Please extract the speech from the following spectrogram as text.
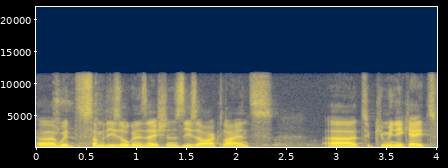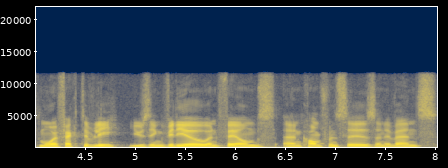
uh, with some of these organizations, these are our clients, uh, to communicate more effectively using video and films and conferences and events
